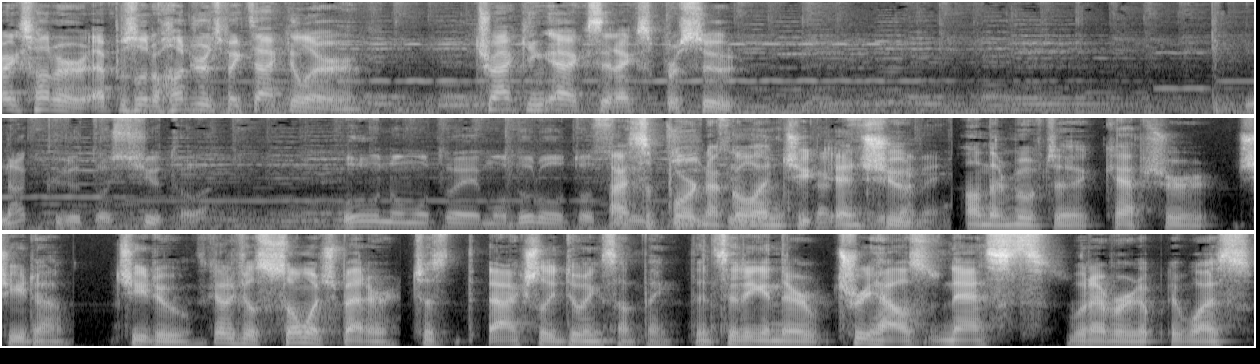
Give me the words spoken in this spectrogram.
x Hunter, episode 100 Spectacular. Tracking X in X Pursuit. I support Knuckle and, and Shoot on their move to capture Cheetu. Cheetu. It's gotta feel so much better just actually doing something than sitting in their treehouse, nests, whatever it was.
